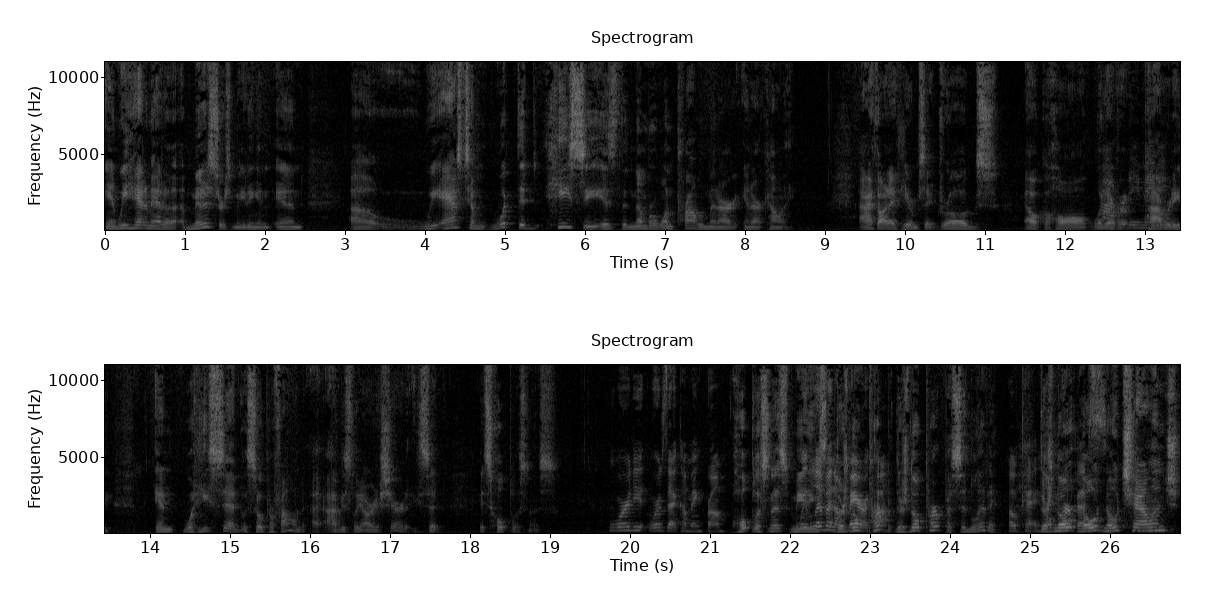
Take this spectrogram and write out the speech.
and we had him at a, a ministers meeting, and and uh, we asked him what did he see is the number one problem in our in our county. I thought I'd hear him say drugs, alcohol, whatever, Poverty, poverty. And what he said was so profound. I obviously already shared it. He said, "It's hopelessness." Where do you, where's that coming from? hopelessness meaning live in there's America. no purpose. There's no purpose in living. Okay, There's no no purpose. no, mm-hmm. challenge.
